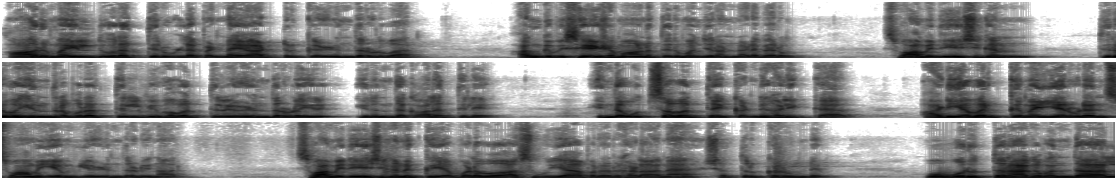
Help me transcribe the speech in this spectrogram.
ஆறு மைல் தூரத்தில் உள்ள பெண்ணையாற்றுக்கு எழுந்தருளுவார். அங்கு விசேஷமான திருமஞ்சனம் நடைபெறும். சுவாமி தேசிகன் திருவஹிந்திரபுரத்தில் விபவத்தில் எழுந்தருள இருந்த காலத்திலே இந்த உற்சவத்தை கண்டுகளிக்க அடியவர்க்கு மெய்யருடன் சுவாமியும் எழுந்தருளினார். சுவாமி தேசிகனுக்கு எவ்வளவோ அசூயாபரர்களான சத்துருக்கள் உண்டு. ஒவ்வொருத்தராக வந்தால்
